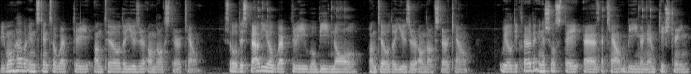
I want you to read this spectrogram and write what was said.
we won't have an instance of Web3 until the user unlocks their account. So this value of Web3 will be null until the user unlocks their account. We'll declare the initial state as account being an empty string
